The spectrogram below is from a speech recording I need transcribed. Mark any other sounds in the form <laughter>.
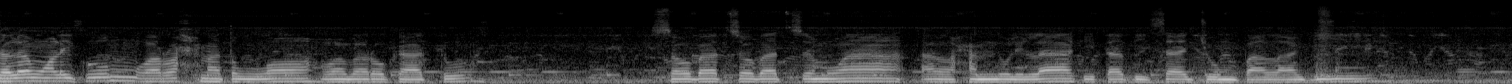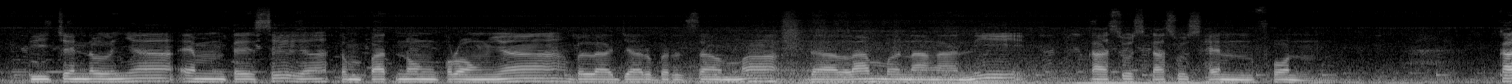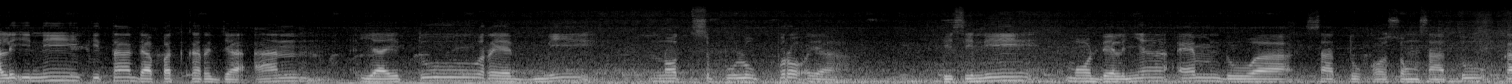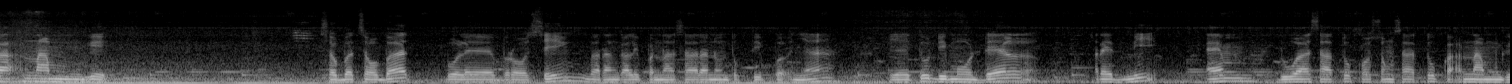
Assalamualaikum warahmatullahi wabarakatuh. Sobat-sobat semua Alhamdulillah kita bisa jumpa lagi Di channelnya MTC ya Tempat nongkrongnya Belajar bersama dalam menangani Kasus-kasus handphone kali ini kita dapat kerjaan yaitu Redmi Note 10 Pro ya. Di sini modelnya M2101K6G sobat-sobat boleh browsing barangkali penasaran untuk tipenya yaitu di model Redmi M2101 K6G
